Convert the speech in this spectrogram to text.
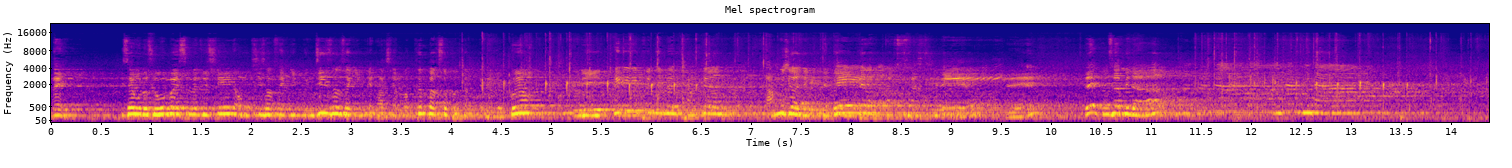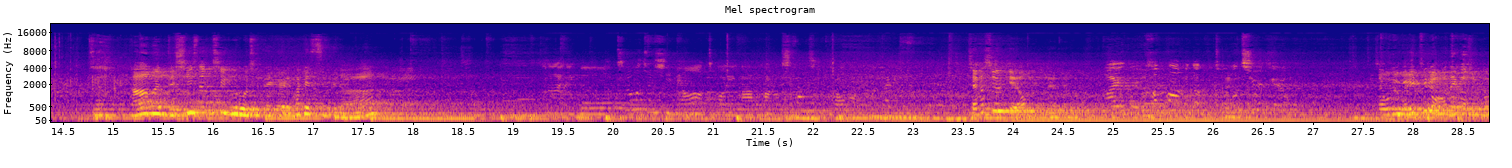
네. 이상으로 좋은 말씀 해주신 엄지 선생님, 은진 선생님께 다시 한번 큰 박수 부탁드리겠고요. 우리 혜리 대표님은 잠깐 남으셔야 되기 때문에 네. 이때만 박수 다시 드릴게요. 네. 네, 감사합니다. 감사합니다. 자, 다음은 이제 시상식으로 진행을 하겠습니다. 자, 이거 틀어주시면 저희가 바로 시상식 들어가도록 하겠습니다. 제가 씌울게요. 네. 네. 아이고, 감사합니다. 저도 치울게요. 자, 오늘 웨이트를 안 해가지고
